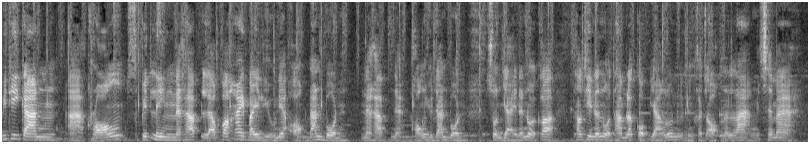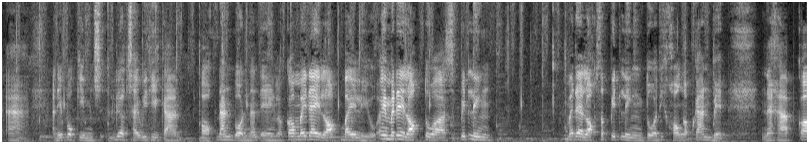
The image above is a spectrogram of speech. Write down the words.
วิธีการคล้องสปิตลิงนะครับ แล้วก็ให้ใบหลิวเนี่ยออกด้านบนนะครับ เนี่ยคล้องอยู่ด้านบน ส่วนใหญ่นะหนวดก็เท่าที่นะหนวดทำแล้วกบยางรุ่นอื่นเขาจะออกด้านล่างใช่ไหมอ่า อันนี้โปรแกรมเลือกใช้วิธีการออกด้านบนนั่นเอง แล้วก็ไม่ได้ล็อกใบหลิว เอ้ยไม่ได้ล็อกตัวสปิตลิง ไม่ได้ล็อกสปิตลิงตัวที่คล้องกับก้านเบ็ดนะครับ ก็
